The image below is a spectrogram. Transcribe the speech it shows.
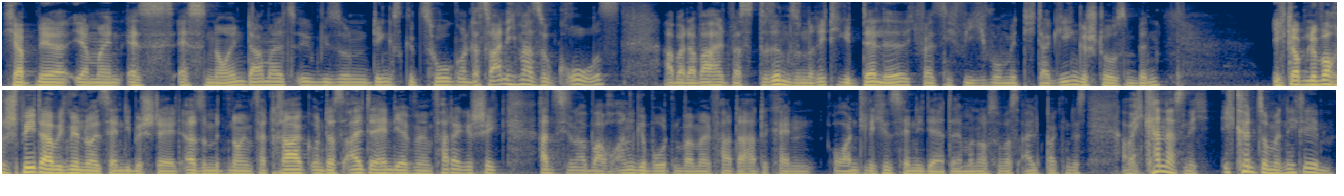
Ich habe mir ja mein S S9 damals irgendwie so ein Dings gezogen und das war nicht mal so groß, aber da war halt was drin, so eine richtige Delle. Ich weiß nicht, wie ich, womit ich dagegen gestoßen bin. Ich glaube, eine Woche später habe ich mir ein neues Handy bestellt, also mit neuem Vertrag. Und das alte Handy habe ich meinem Vater geschickt, hat sich dann aber auch angeboten, weil mein Vater hatte kein ordentliches Handy, der hatte immer noch so was altbackendes. Aber ich kann das nicht. Ich könnte somit nicht leben.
